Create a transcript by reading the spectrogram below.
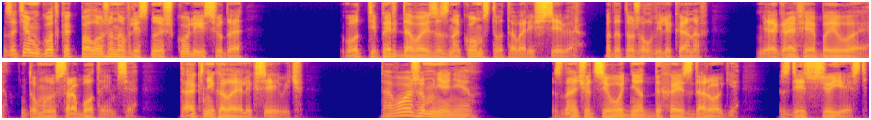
Затем год, как положено, в лесной школе и сюда. «Вот теперь давай за знакомство, товарищ Север», — подытожил Великанов. Биография боевая. Думаю, сработаемся. Так, Николай Алексеевич?» «Того же мнения». «Значит, сегодня отдыхай с дороги. Здесь все есть.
